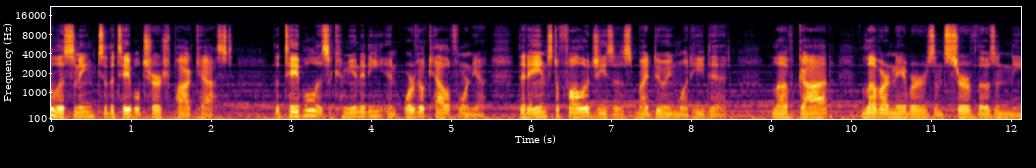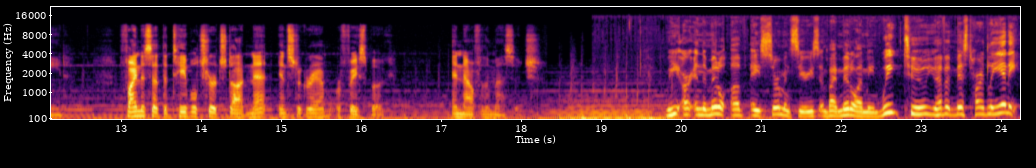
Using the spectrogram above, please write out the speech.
listening to the Table Church podcast. The Table is a community in Oroville, California that aims to follow Jesus by doing what he did love God, love our neighbors, and serve those in need. Find us at thetablechurch.net, Instagram, or Facebook. And now for the message. We are in the middle of a sermon series, and by middle I mean week two. You haven't missed hardly any.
